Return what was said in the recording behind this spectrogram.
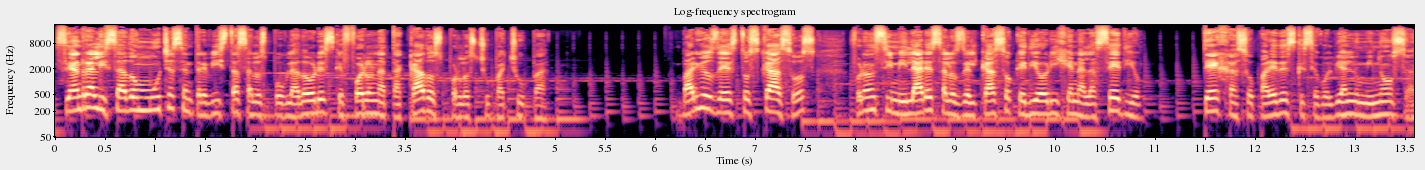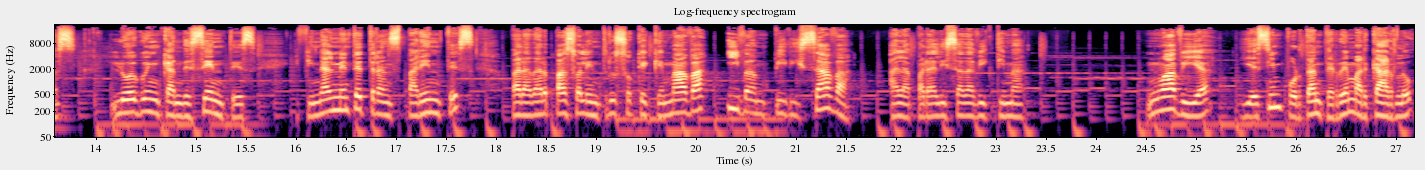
se han realizado muchas entrevistas a los pobladores que fueron atacados por los chupa chupa. Varios de estos casos fueron similares a los del caso que dio origen al asedio. Tejas o paredes que se volvían luminosas, luego incandescentes y finalmente transparentes para dar paso al intruso que quemaba y vampirizaba a la paralizada víctima. No había, y es importante remarcarlo,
